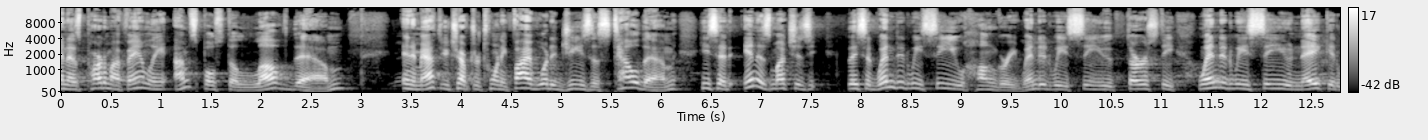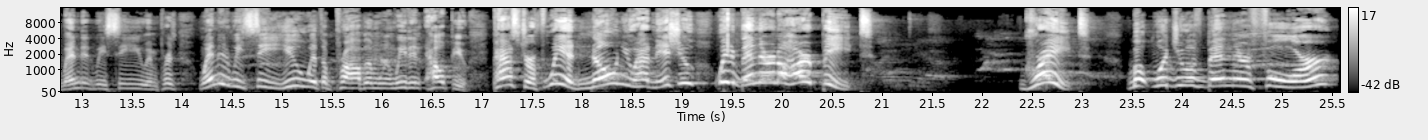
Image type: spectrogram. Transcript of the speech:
And as part of my family, I'm supposed to love them. And in Matthew chapter 25, what did Jesus tell them? He said, Inasmuch as they said, When did we see you hungry? When did we see you thirsty? When did we see you naked? When did we see you in prison? When did we see you with a problem when we didn't help you? Pastor, if we had known you had an issue, we'd have been there in a heartbeat. Great. But would you have been there for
